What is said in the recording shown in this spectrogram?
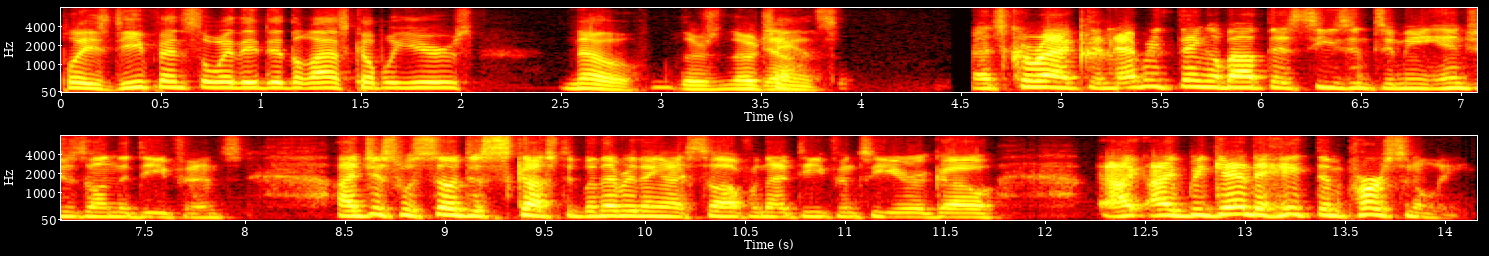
plays defense the way they did the last couple of years, no, there's no chance. That's correct. And everything about this season to me hinges on the defense. I just was so disgusted with everything I saw from that defense a year ago. I, I began to hate them personally.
